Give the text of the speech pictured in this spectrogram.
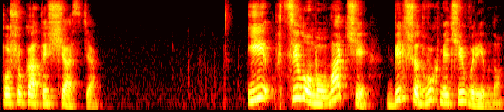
пошукати щастя. І в цілому в матчі більше двох м'ячів рівно.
